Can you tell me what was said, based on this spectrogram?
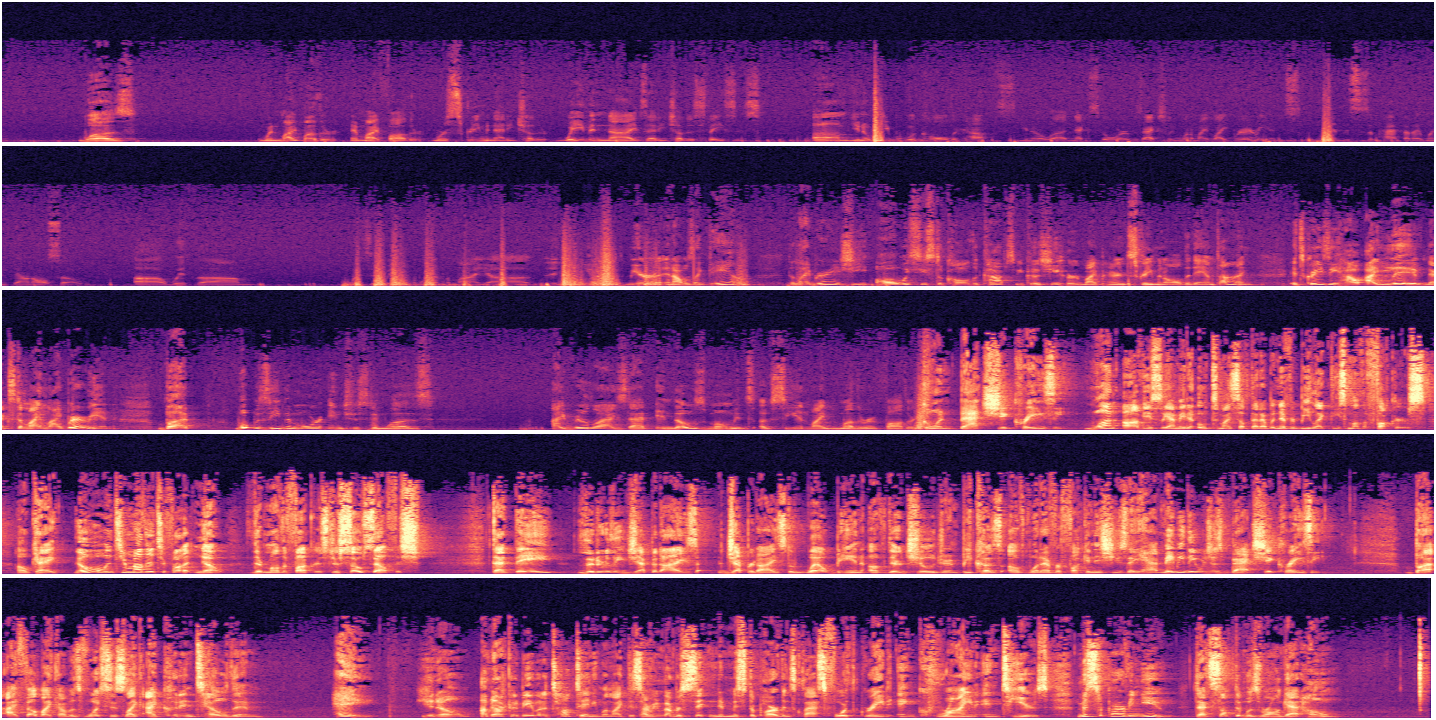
was when my mother and my father were screaming at each other, waving knives at each other's faces. Um, you know, people would call the cops. You know, uh, next door. It was actually one of my librarians, and this is a path that I went down also uh, with um, with, with one of my uh, you know Mira, and I was like, damn. The librarian, she always used to call the cops because she heard my parents screaming all the damn time. It's crazy how I live next to my librarian. But what was even more interesting was I realized that in those moments of seeing my mother and father going batshit crazy, one, obviously, I made an oath to myself that I would never be like these motherfuckers, okay? No, it's your mother, it's your father. No, they're motherfuckers. They're so selfish that they literally jeopardize jeopardize the well-being of their children because of whatever fucking issues they had. Maybe they were just batshit crazy. But I felt like I was voiceless, like I couldn't tell them, hey, you know, I'm not to be able to talk to anyone like this. I remember sitting in Mr. Parvin's class, fourth grade, and crying in tears. Mr. Parvin knew that something was wrong at home.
